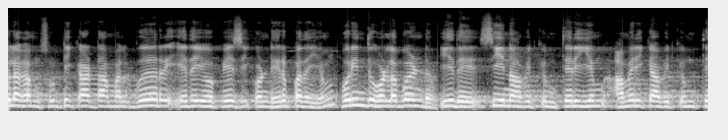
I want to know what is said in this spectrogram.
உலகம் சுட்டிக்காட்டாமல் வேறு எதையோ பேசிக் கொண்டு இருப்பதையும் புரிந்து கொள்ள வேண்டும். இது சீனாவிற்கும் தெரியும் அமெரிக்காவிற்கும் தெரியும்.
